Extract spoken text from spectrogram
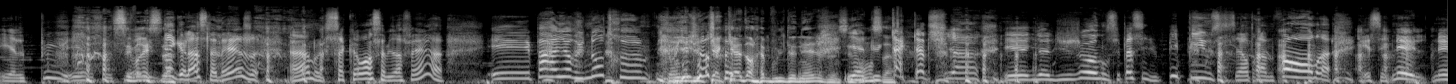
et elle pue et C'est vrai, ça. dégueulasse la neige, hein, donc ça commence à bien faire. Et par ailleurs une autre, Quand il y a du autre- caca dans la boule de neige, il y c'est a bon du ça. caca de chien et il y a du jaune, on sait pas si c'est du pipi ou si c'est en train de fondre et c'est nul, nul,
